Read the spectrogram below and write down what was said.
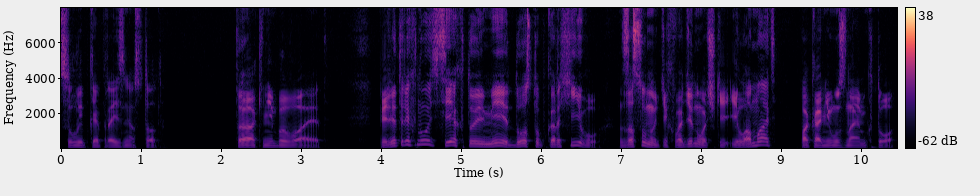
с улыбкой произнес тот. «Так не бывает. Перетряхнуть всех, кто имеет доступ к архиву, засунуть их в одиночки и ломать, пока не узнаем кто,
